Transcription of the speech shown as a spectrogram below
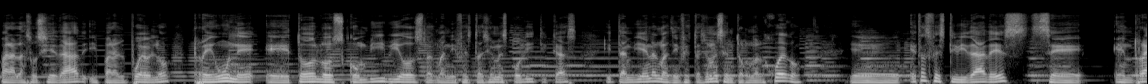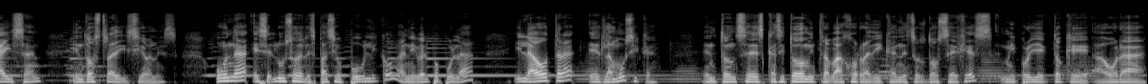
para la sociedad y para el pueblo, reúne eh, todos los convivios, las manifestaciones políticas y también las manifestaciones en torno al juego. Eh, estas festividades se enraizan en dos tradiciones. Una es el uso del espacio público a nivel popular y la otra es la música. Entonces casi todo mi trabajo radica en estos dos ejes. Mi proyecto que ahora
